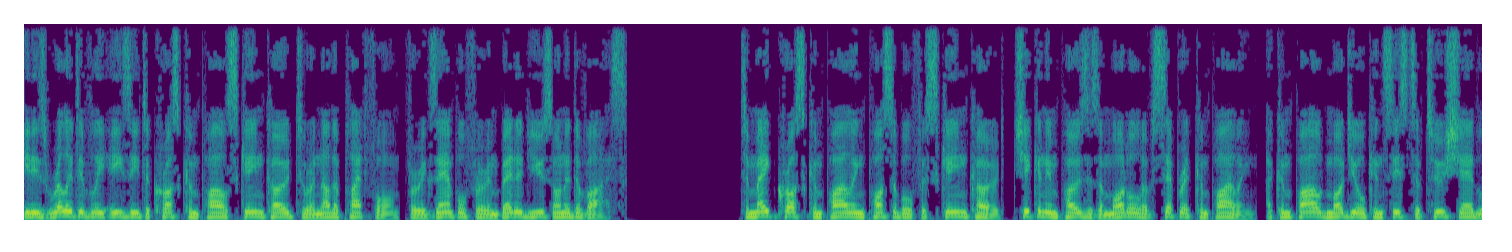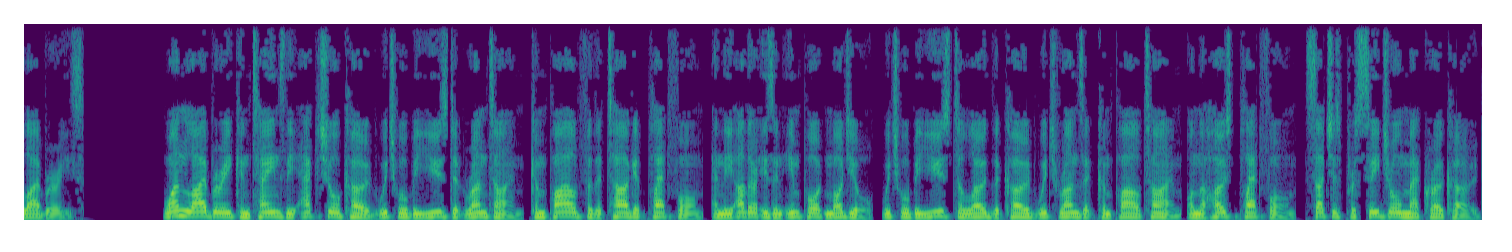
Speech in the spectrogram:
It is relatively easy to cross-compile scheme code to another platform for example for embedded use on a device. To make cross-compiling possible for scheme code, Chicken imposes a model of separate compiling. A compiled module consists of two shared libraries. One library contains the actual code which will be used at runtime compiled for the target platform, and the other is an import module, which will be used to load the code which runs at compile time on the host platform, such as procedural macro code.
